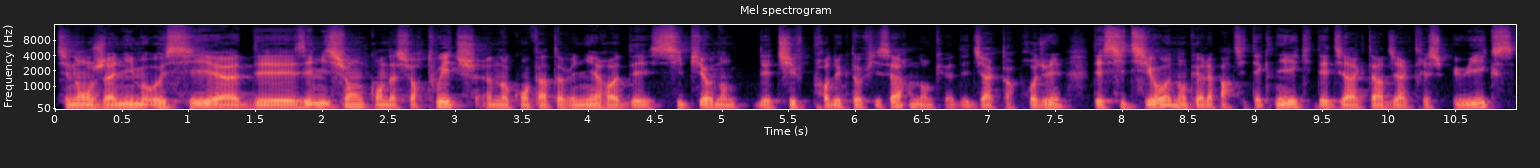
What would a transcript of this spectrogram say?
Sinon, j'anime aussi euh, des émissions qu'on a sur Twitch. Donc, on fait intervenir euh, des CPO, donc des Chief Product Officer, donc euh, des directeurs produits, des CTO, donc la partie technique, des directeurs, directrices UX,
